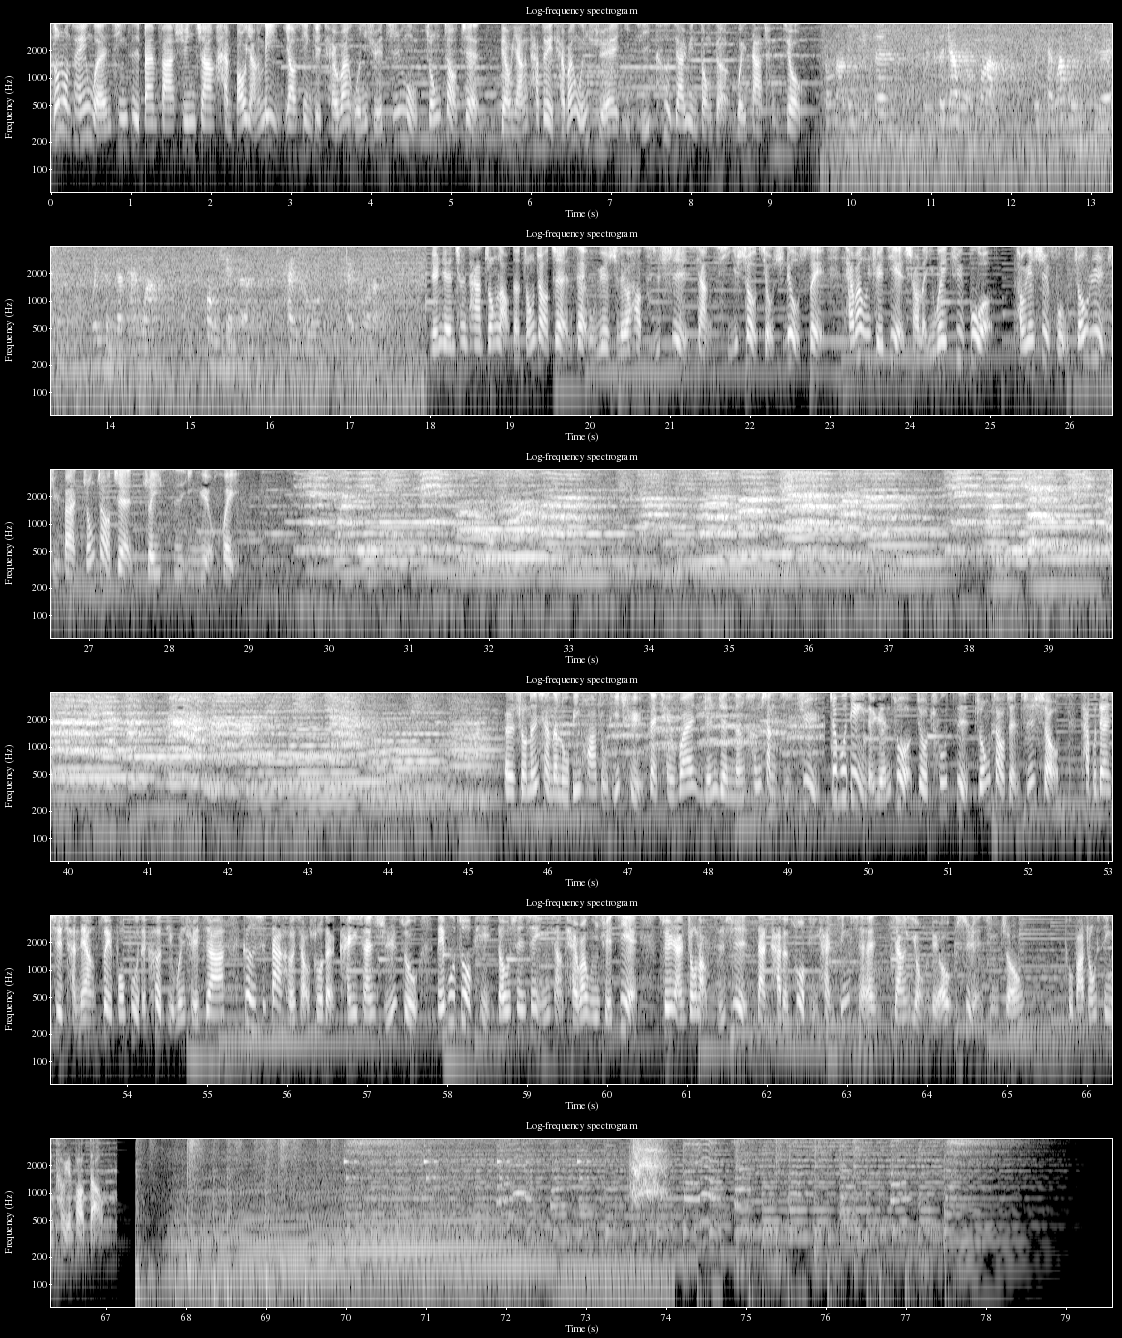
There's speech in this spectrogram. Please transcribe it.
总统蔡英文亲自颁发勋章和褒扬令，要献给台湾文学之母钟兆镇，表扬他对台湾文学以及客家运动的伟大成就。钟老的一生为客家文化、为台湾文学、为整个台湾奉献的太多太多了。人人称他钟老的钟兆镇，在五月十六号辞世，享其寿九十六岁。台湾文学界少了一位巨擘，桃园市府周日举办钟兆镇追思音乐会。耳熟能详的《鲁冰花》主题曲，在台湾人人能哼上几句。这部电影的原作就出自钟兆镇之手。他不但是产量最丰富的客籍文学家，更是大河小说的开山始祖。每部作品都深深影响台湾文学界。虽然终老辞世，但他的作品和精神将永留世人心中。突发中心桃园报道。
